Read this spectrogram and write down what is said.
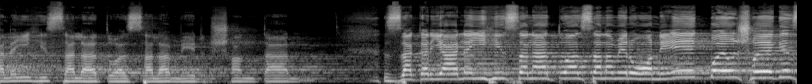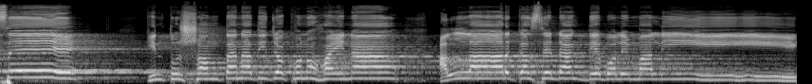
আলাইহি সালামের সন্তান। জাকারিয়া আলাইহি সালামের অনেক বয়স হয়ে গেছে, কিন্তু সন্তান আদি যখন হয় না, আল্লাহর কাছে ডাক দিয়ে বলে, মালিক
